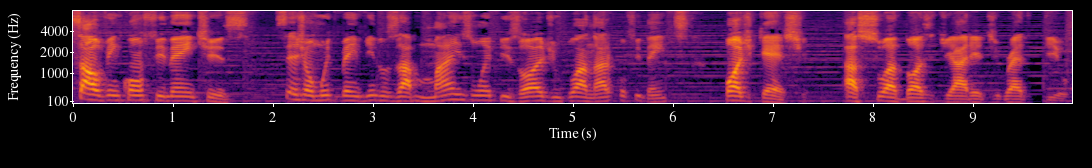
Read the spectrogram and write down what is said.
Salve, Inconfidentes! Sejam muito bem-vindos a mais um episódio do Anarcofidentes Podcast, a sua dose diária de Red Pill.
